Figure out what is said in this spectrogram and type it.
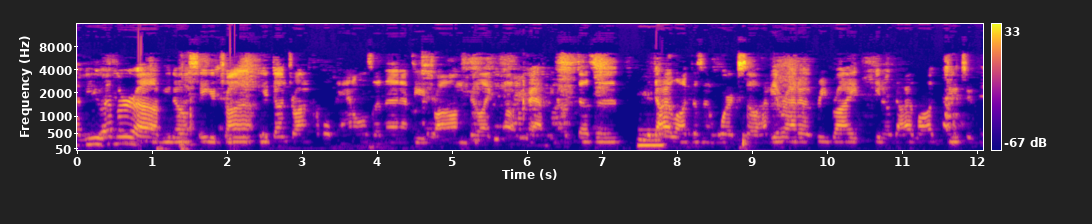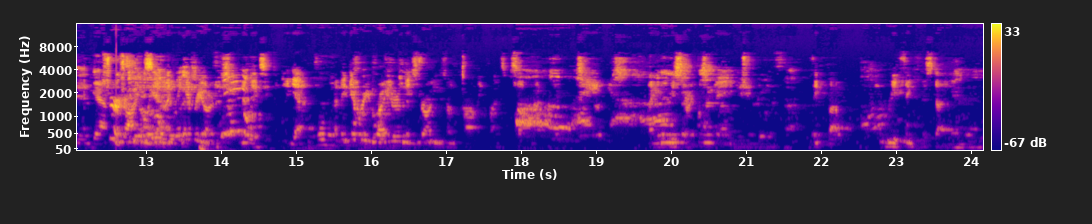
Have you ever, um, you know, say you're drawing, you're done drawing a couple panels, and then after you draw them, you're like, oh crap, you know, it doesn't, the dialogue doesn't work. So, have you ever had to rewrite, you know, dialogue due to yeah, sure. drawing? Yeah, I think every artist. Yeah, I think every writer that's drawing his own comic finds himself. Like, when you start this page, think about rethink this dialogue.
